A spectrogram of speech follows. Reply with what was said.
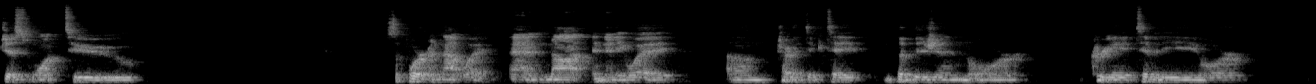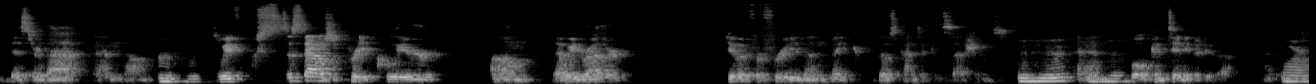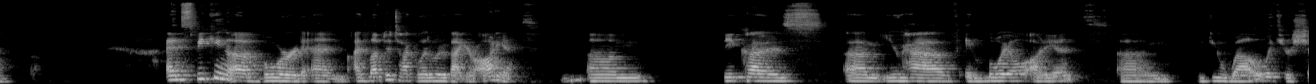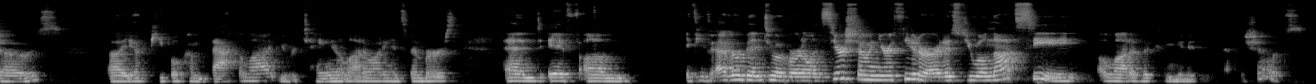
just want to support in that way and not in any way um, try to dictate the vision or creativity or this or that. And um, Mhm. so we've established pretty clear um, that we'd rather do it for free than make those kinds of concessions Mhm. and Mhm. we'll continue to do that. Yeah. And speaking of board, and I'd love to talk a little bit about your audience um, because um, you have a loyal audience. Um, you do well with your shows. Uh, you have people come back a lot. You retain a lot of audience members. And if um, if you've ever been to a Vernal and Sere show and you're a theater artist, you will not see a lot of the community at the shows.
